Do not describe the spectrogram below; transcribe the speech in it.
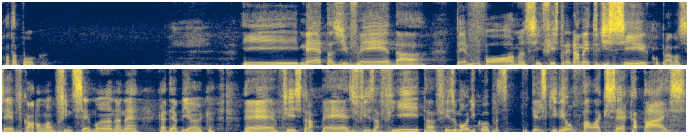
Falta pouco. E metas de venda, performance, fiz treinamento de circo para você ficar um, um, fim de semana, né? Cadê a Bianca? É, fiz trapézio, fiz a fita, fiz um monte de coisa, porque eles queriam falar que você é capaz,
